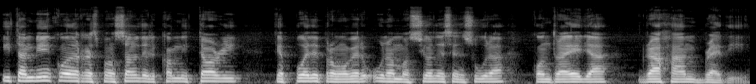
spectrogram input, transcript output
y también con el responsable del Committee que puede promover una moción de censura contra ella, Graham Brady.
